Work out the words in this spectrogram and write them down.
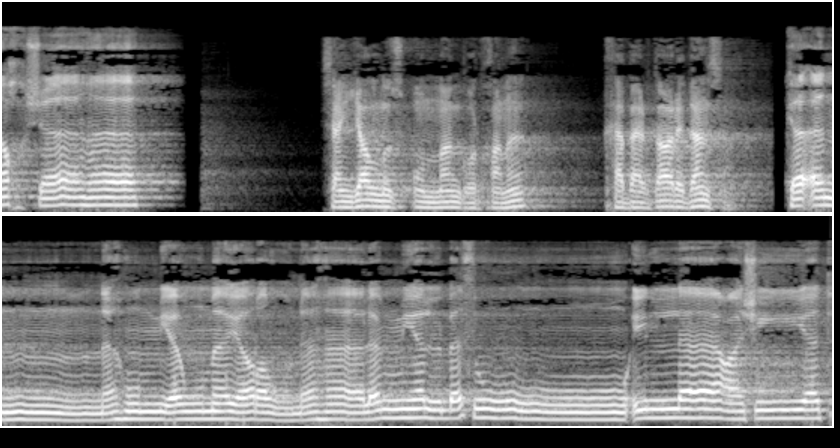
يخشاها Sən yalnız ondan qorxanı xəbərdar edənsən. كأنهم يوم يرونها لم يلبثوا إلا عشية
